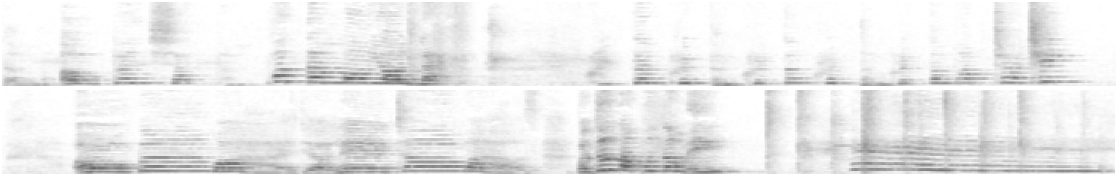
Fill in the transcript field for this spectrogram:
them, open, shut Crip them, crip them, them, them up to ching. Open wide your little mouths, but do not put them in. Yay!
